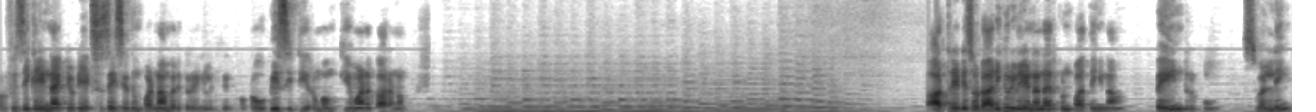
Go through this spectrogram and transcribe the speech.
ஒரு ஃபிசிக்கல் இன்ஆக்டிவிட்டி எக்ஸசைஸ் எதுவும் பண்ணாமல் இருக்கிறவங்களுக்கு அப்புறம் ஒபிசிட்டி ரொம்ப முக்கியமான காரணம் ஆர்த்ரைட்டிஸோட அறிகுறிகள் என்னென்ன இருக்குன்னு பார்த்தீங்கன்னா பெயின் இருக்கும் ஸ்வெல்லிங்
